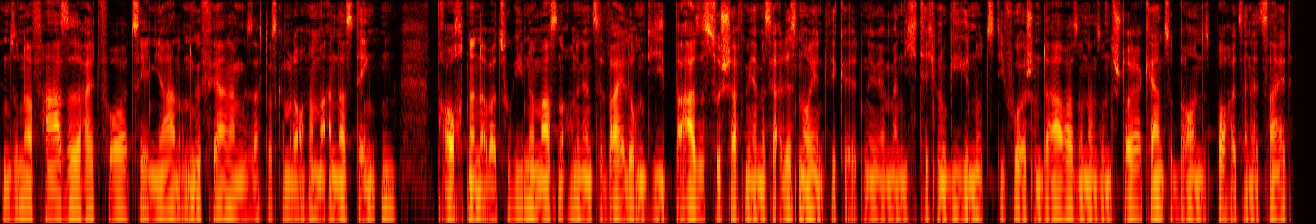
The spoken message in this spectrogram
in so einer Phase halt vor zehn Jahren ungefähr und haben gesagt, das kann man auch nochmal anders denken. Braucht dann aber zugegebenermaßen auch eine ganze Weile, um die Basis zu schaffen. Wir haben das ja alles neu entwickelt. Ne? Wir haben ja nicht Technologie genutzt, die vorher schon da war, sondern so einen Steuerkern zu bauen, das braucht halt seine Zeit.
